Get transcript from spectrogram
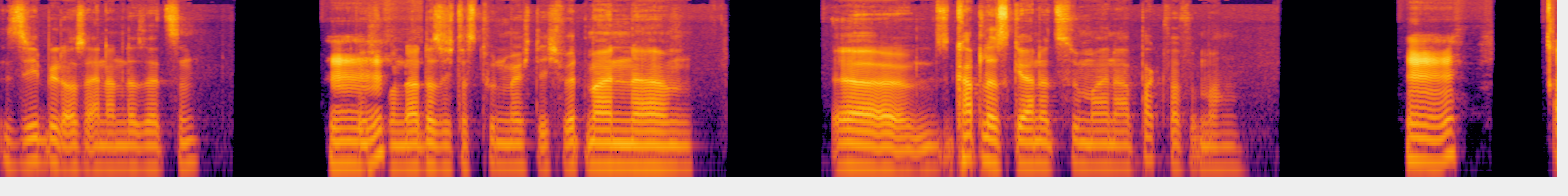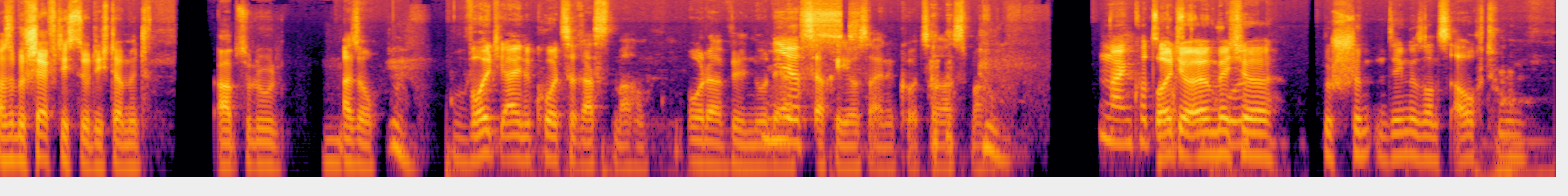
Sehbild auseinandersetzen. Mhm. Ich wundere, dass ich das tun möchte. Ich würde meinen ähm, äh, Cutlass gerne zu meiner Paktwaffe machen. Mhm. Also beschäftigst du dich damit. Absolut. Also, wollt ihr eine kurze Rast machen? Oder will nur der Yes. Zachäus eine kurze Rast machen? Nein, kurz wollt ihr irgendwelche bestimmten Dinge sonst auch tun?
